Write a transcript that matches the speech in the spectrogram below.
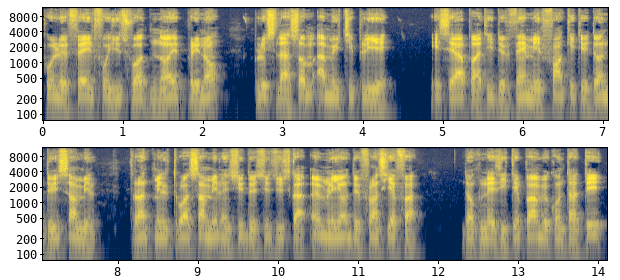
Pour le faire, il faut juste votre nom et prénom plus la somme à multiplier. Et c'est à partir de 20 000 francs qui te donne 200 000, 30 000, 300 000, ainsi de suite jusqu'à 1 million de francs CFA. Donc n'hésitez pas à me contacter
